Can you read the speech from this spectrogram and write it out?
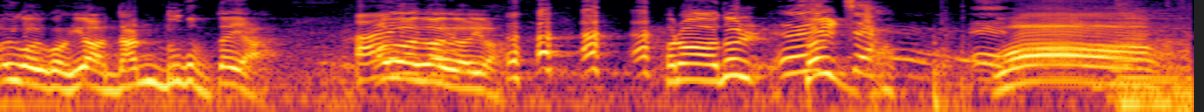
어이구, 어이구, 야, 난 무겁다, 야. 아이고, 아이고, 아이고, 아이고. 하나, 둘, 셋. 으쌰. 예. 와.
